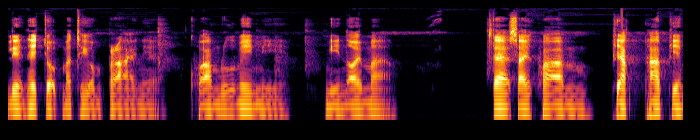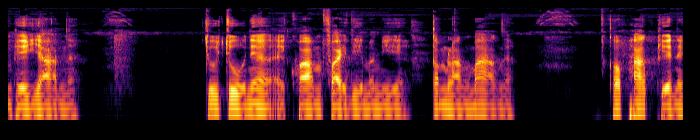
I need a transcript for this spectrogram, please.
เรียนให้จบมัธยมปลายเนี่ย ความรู้ไม่มีมีน้อยมาก แต่สายความพยักภาคเพียรพยายามนะ จู่ๆเนี่ยไอ้ความฝ่ายดีมันมีกำลังมากนะก็ภาคเพียรใน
